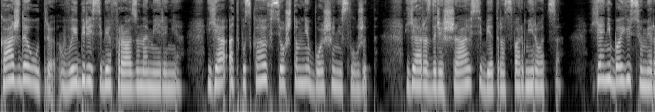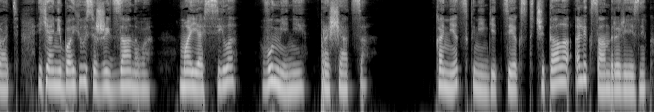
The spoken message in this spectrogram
Каждое утро выбери себе фразу намерения. Я отпускаю все, что мне больше не служит. Я разрешаю себе трансформироваться. Я не боюсь умирать. Я не боюсь жить заново. Моя сила в умении прощаться. Конец книги. Текст читала Александра Резник.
